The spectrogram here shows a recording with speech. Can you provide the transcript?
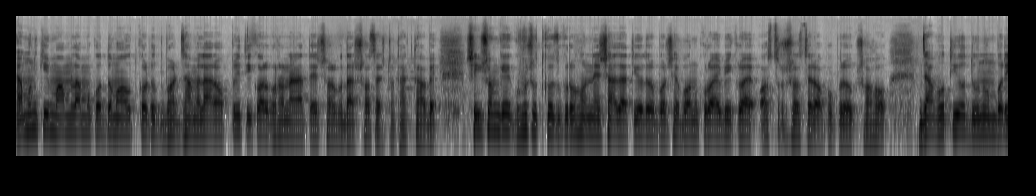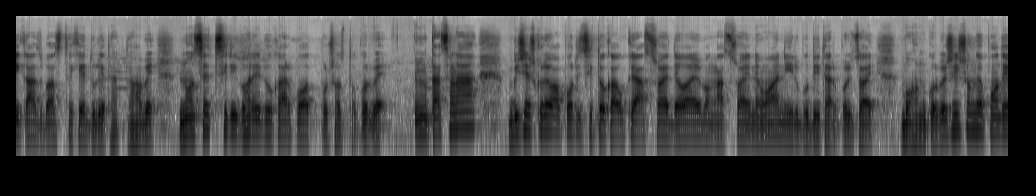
এমনকি মামলা, মোকদ্দমা, উৎকট উদ্ভট ঝামেলার অপ্রীতিকর ঘটনা এড়াতে সর্বদা সচেষ্ট থাকতে হবে। সেই সঙ্গে ঘুষ, উৎকোচ, গ্রহণ, নেশা, জাতীয় দ্রব্য সেবন, ক্রয় বিক্রয়, অস্ত্রশস্ত্রের অপপ্রয়োগ সহ যাবতীয় দু নম্বরই কাজবাজ থেকে দূরে থাকতে হবে। নসেদ সিঁড়ি ঘরে ঢোকার পথ প্রশস্ত করবে। তাছাড়া বিশেষ করে অপরিচিত কাউকে আশ্রয় দেওয়া এবং আশ্রয় নেওয়া নির্বুদ্ধিতার পরিচয় বহন করবে, সেই সঙ্গে পদে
